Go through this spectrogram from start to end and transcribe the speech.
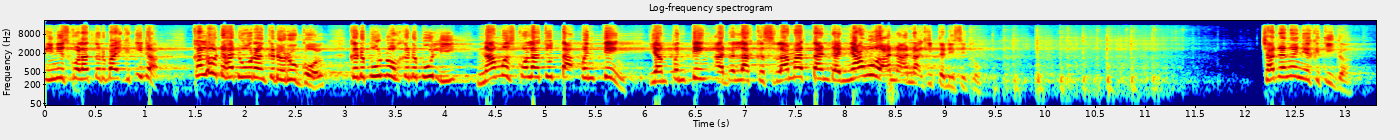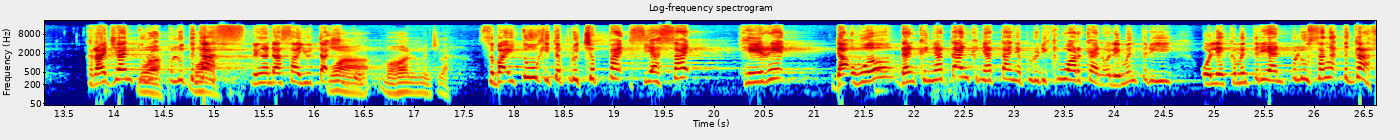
ini sekolah terbaik ke tidak? Kalau dah ada orang kena rogol, kena bunuh, kena buli, nama sekolah tu tak penting. Yang penting adalah keselamatan dan nyawa anak-anak kita di situ. Cadangannya ketiga, kerajaan turut Muak, perlu tegas dengan dasar you go. Muak, mohon mencelah. Sebab itu kita perlu cepat siasat, heret, dakwa dan kenyataan-kenyataan yang perlu dikeluarkan oleh menteri, oleh kementerian perlu sangat tegas.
